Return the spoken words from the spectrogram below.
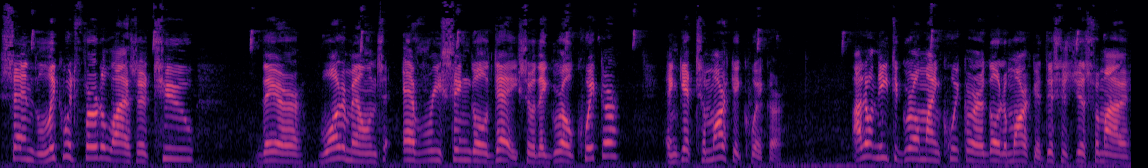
send liquid fertilizer to their watermelons every single day so they grow quicker and get to market quicker. I don't need to grow mine quicker or go to market. This is just for my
